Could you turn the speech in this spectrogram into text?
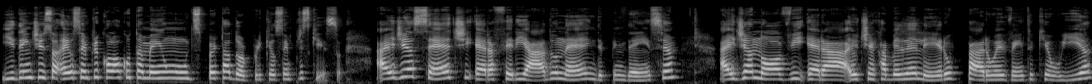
E dentista, eu sempre coloco também um despertador, porque eu sempre esqueço. Aí dia 7 era feriado, né, independência. Aí dia 9 era, eu tinha cabeleireiro para o evento que eu ia.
